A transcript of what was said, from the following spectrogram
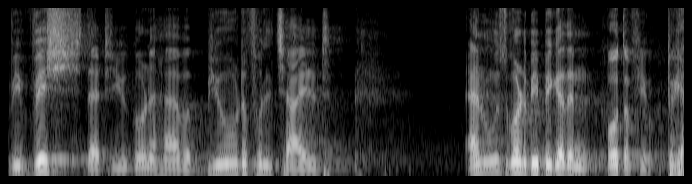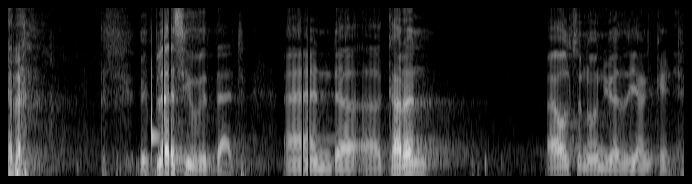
we wish that you're going to have a beautiful child and who's going to be bigger than both of you together. we bless you with that. And uh, uh, Karan, I also known you as a young kid.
